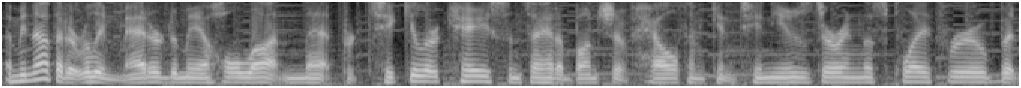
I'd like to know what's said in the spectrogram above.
I mean, not that it really mattered to me a whole lot in that particular case, since I had a bunch of health and continues during this playthrough, but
